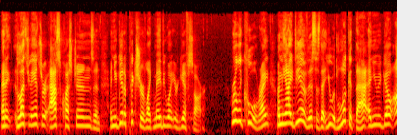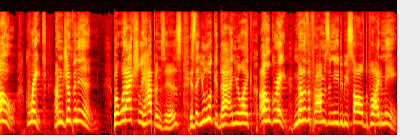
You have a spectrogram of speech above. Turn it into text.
And it lets you answer, ask questions, and, and you get a picture of like maybe what your gifts are. Really cool, right? And the idea of this is that you would look at that and you would go, oh, great, I'm jumping in. But what actually happens is, is that you look at that and you're like, oh, great, none of the problems that need to be solved apply to me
